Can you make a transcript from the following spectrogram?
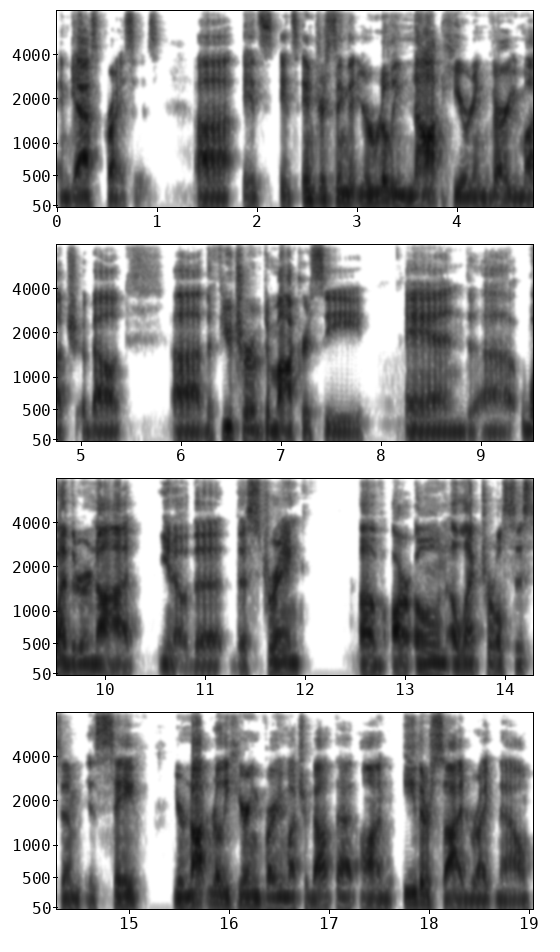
and gas prices. Uh, it's it's interesting that you're really not hearing very much about uh, the future of democracy and uh, whether or not you know the the strength of our own electoral system is safe. You're not really hearing very much about that on either side right now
